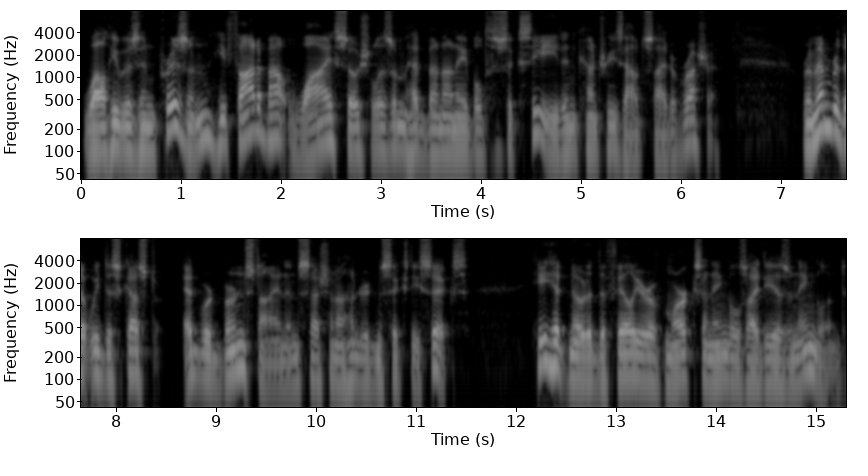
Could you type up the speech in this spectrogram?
While he was in prison, he thought about why socialism had been unable to succeed in countries outside of Russia. Remember that we discussed Edward Bernstein in session 166. He had noted the failure of Marx and Engels' ideas in England.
